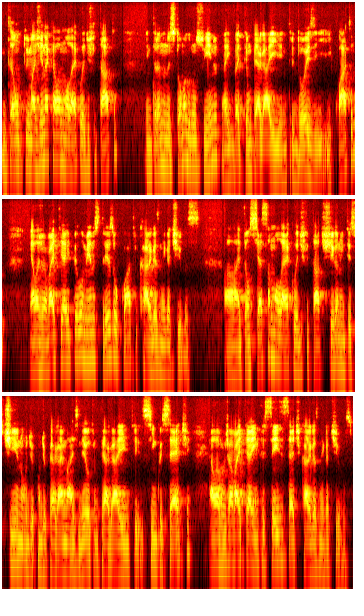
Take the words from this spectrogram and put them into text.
Então, tu imagina aquela molécula de fitato entrando no estômago de um suíno, aí vai ter um pH aí entre 2 e 4, ela já vai ter aí pelo menos 3 ou 4 cargas negativas. Ah, então, se essa molécula de fitato chega no intestino, onde, onde o pH é mais neutro, um pH entre 5 e 7, ela já vai ter entre 6 e 7 cargas negativas.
